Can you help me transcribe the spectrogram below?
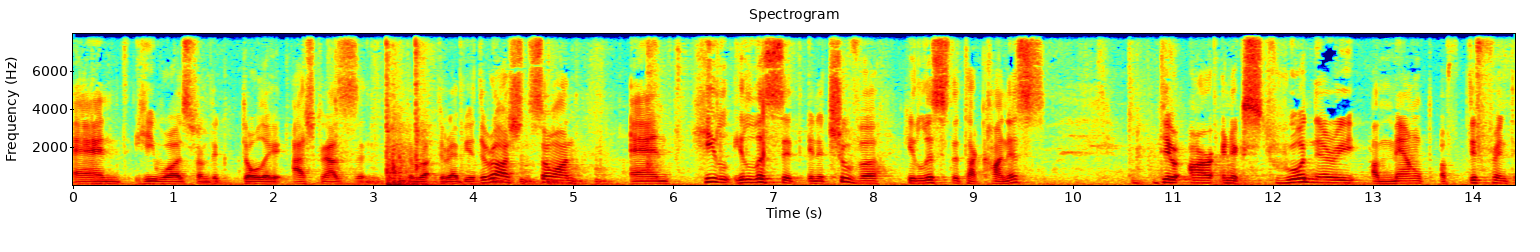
and he was from the Dole Ashkenaz and the, the Rebbe of Darash and so on. And he, he lists it in a tshuva, he lists the takanis. There are an extraordinary amount of different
